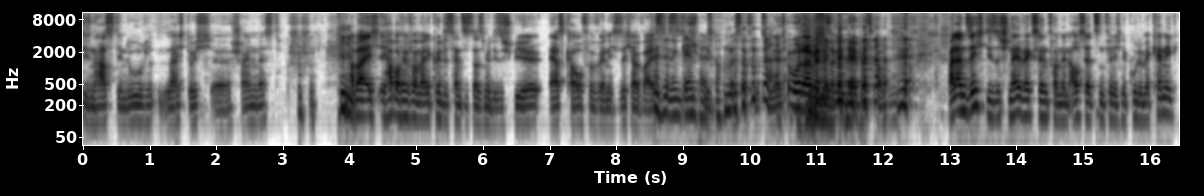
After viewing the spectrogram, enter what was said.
diesen Hass, den du leicht durchscheinen lässt. aber ich, ich habe auf jeden Fall meine Quintessenz ist, dass ich mir dieses Spiel erst kaufe, wenn ich sicher weiß, Dass es in den Game Pass kommt. besser funktioniert. Oder wenn es in den Game Pass kommt. Weil an sich, dieses Schnellwechseln von den Aufsätzen finde ich eine coole Mechanik.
